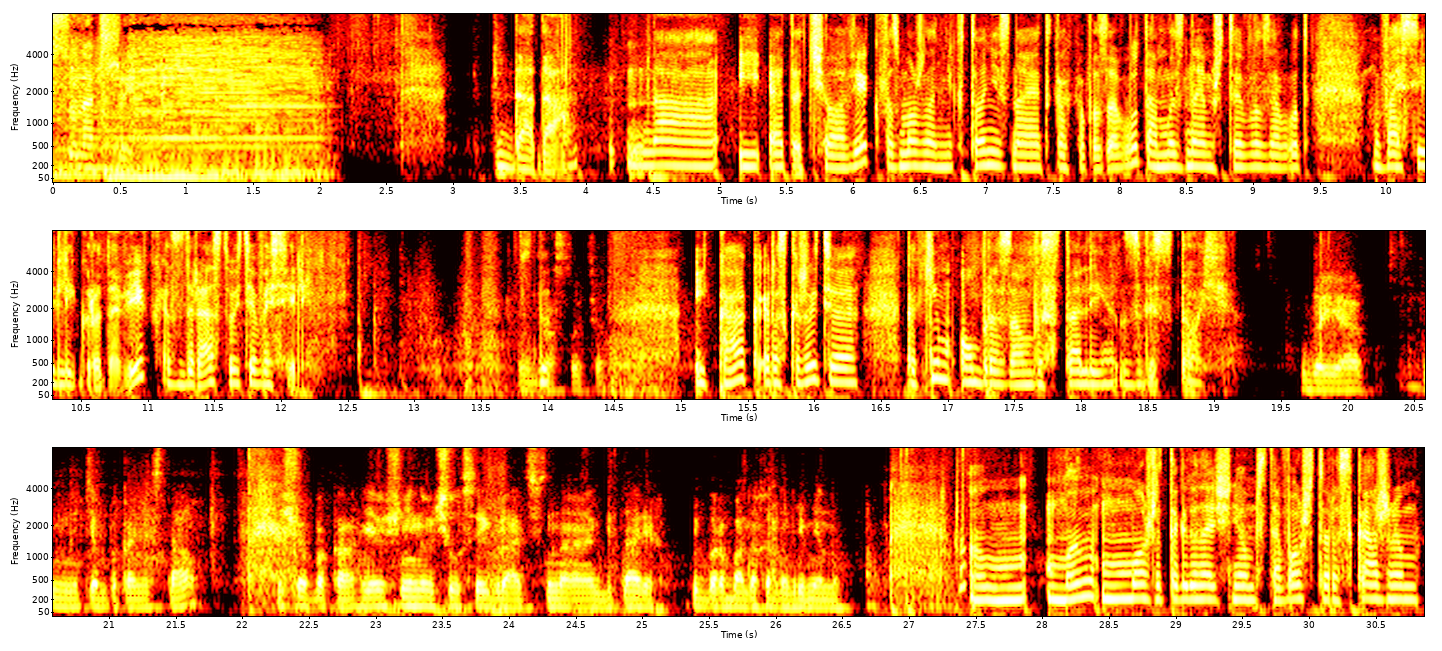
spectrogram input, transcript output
Беларусь уначы. Да-да. На... И этот человек, возможно, никто не знает, как его зовут, а мы знаем, что его зовут Василий Грудовик. Здравствуйте, Василий. Здравствуйте. И как, расскажите, каким образом вы стали звездой? Да я никем пока не стал. Еще пока. Я еще не научился играть на гитаре и барабанах одновременно. Мы, может, тогда начнем с того, что расскажем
